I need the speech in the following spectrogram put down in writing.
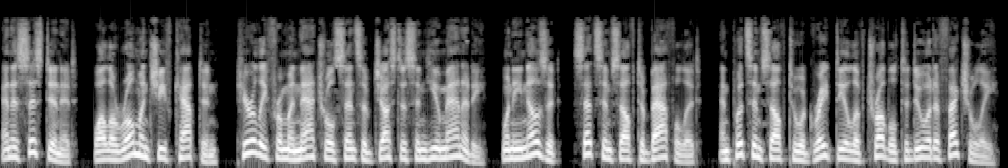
and assist in it, while a Roman chief captain, purely from a natural sense of justice and humanity, when he knows it, sets himself to baffle it, and puts himself to a great deal of trouble to do it effectually.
